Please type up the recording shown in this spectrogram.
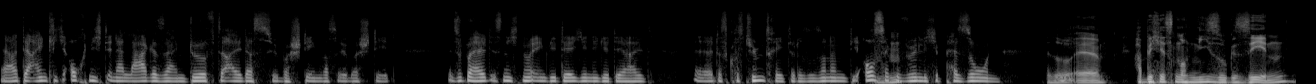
Ja, der eigentlich auch nicht in der Lage sein dürfte, all das zu überstehen, was er übersteht. Ein Superheld ist nicht nur irgendwie derjenige, der halt äh, das Kostüm trägt oder so, sondern die außergewöhnliche Person. Also äh, habe ich jetzt noch nie so gesehen,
